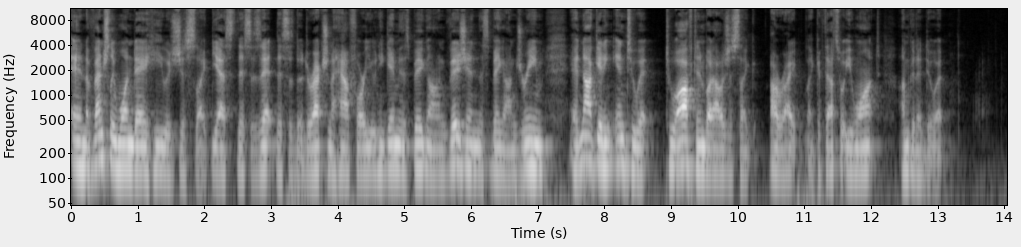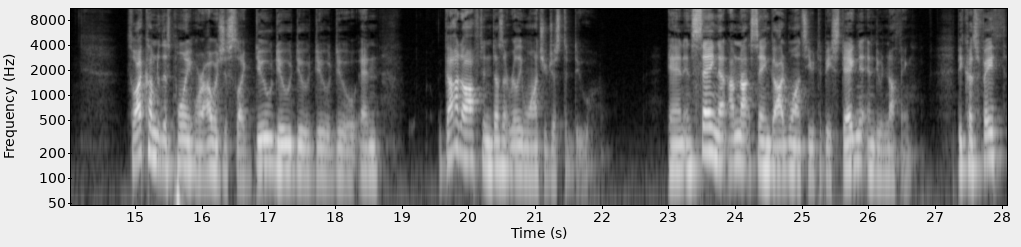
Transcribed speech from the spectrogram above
And eventually one day he was just like, yes, this is it. This is the direction I have for you. And he gave me this big on vision, this big on dream, and not getting into it too often, but I was just like, all right, like if that's what you want, I'm going to do it. So I come to this point where I was just like, do, do, do, do, do. And God often doesn't really want you just to do. And in saying that, I'm not saying God wants you to be stagnant and do nothing. Because faith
